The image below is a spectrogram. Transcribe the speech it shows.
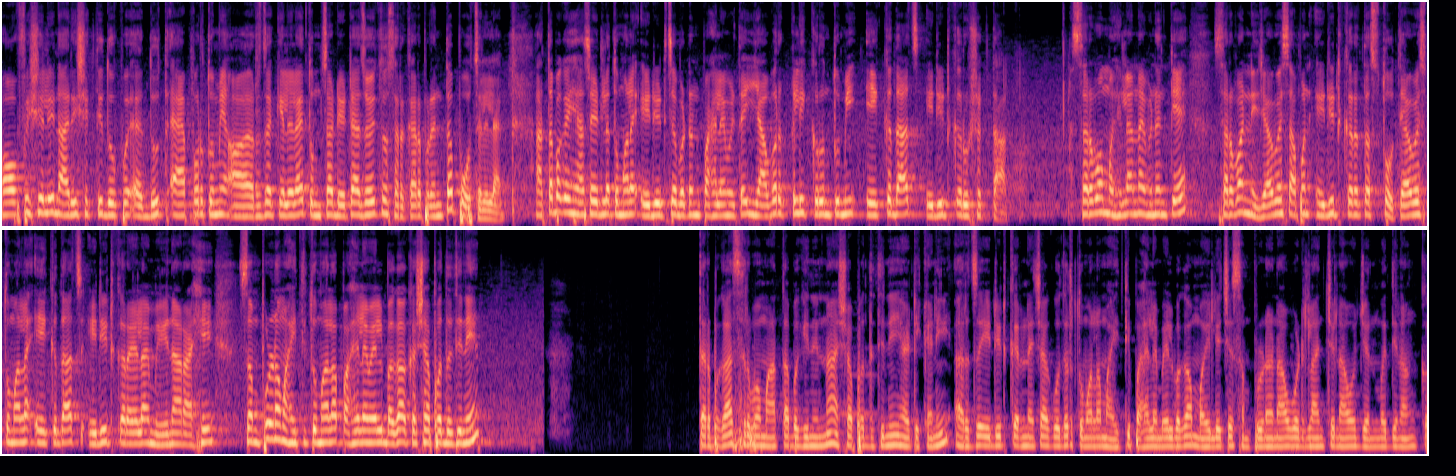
ऑफिशियली नारी शक्ती दूप दूत ॲपवर तुम्ही अर्ज केलेला आहे. तुमचा डेटा जो आहे तो सरकारपर्यंत पोहोचलेला आहे. आता बघा ह्या साईडला तुम्हाला एडिटचं बटन पाहायला मिळतं यावर क्लिक करून तुम्ही एकदाच एडिट करू शकता. सर्व महिलांना विनंती आहे सर्वांनी ज्यावेळेस आपण एडिट करत असतो त्यावेळेस तुम्हाला एकदाच एडिट करायला मिळणार आहे. संपूर्ण माहिती तुम्हाला पाहायला मिळेल. बघा कशा पद्धतीने तर बघा सर्व माता भगिनींना अशा पद्धतीने या ठिकाणी अर्ज एडिट करण्याच्या अगोदर तुम्हाला माहिती पाहायला मिळेल. बघा महिलेचे संपूर्ण नाव वडिलांचे नाव जन्मदिनांक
